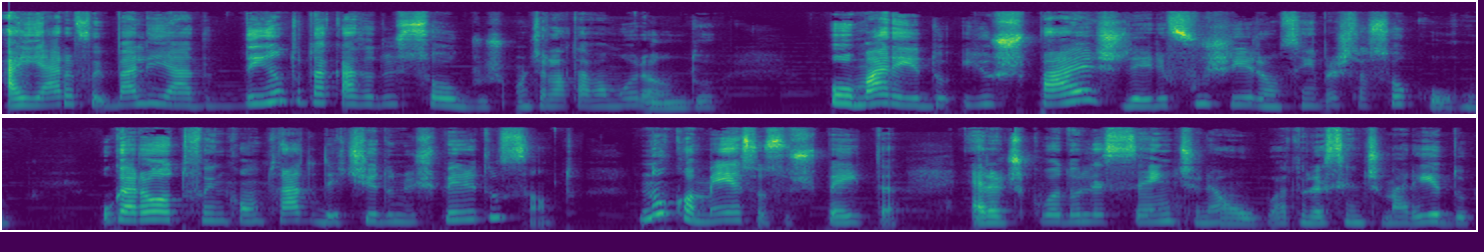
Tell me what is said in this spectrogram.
a Yara foi baleada dentro da casa dos sogros, onde ela estava morando. O marido e os pais dele fugiram sem prestar socorro. O garoto foi encontrado detido no Espírito Santo. No começo, a suspeita era de que o adolescente, né, o adolescente marido,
